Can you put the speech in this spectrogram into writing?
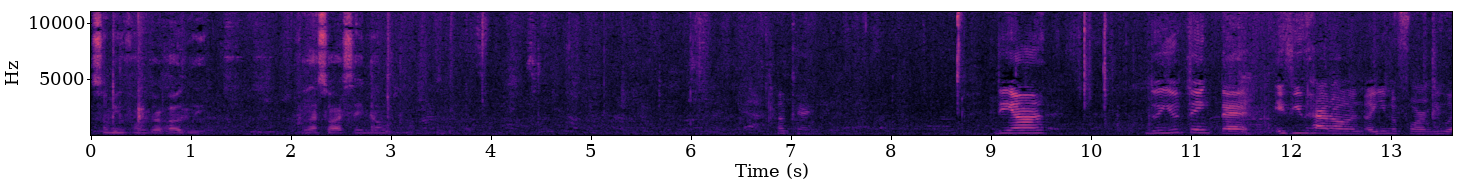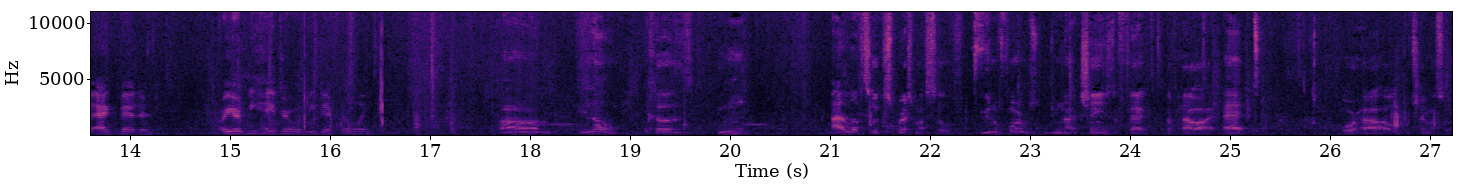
some uniforms are ugly. So that's why I say no. Okay. Dion, do you think that if you had on a uniform, you would act better, or your behavior would be differently? Um, no, cause me, I love to express myself. Uniforms do not change the fact of how I act or how I portray myself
